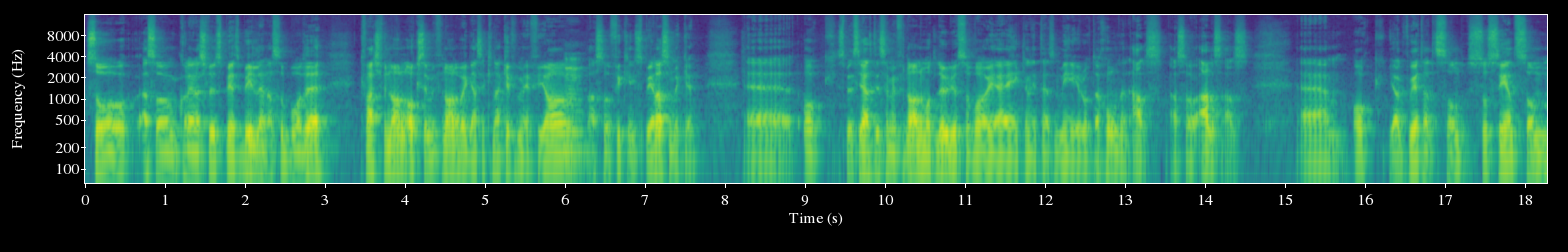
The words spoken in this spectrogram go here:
Så, alltså om kolla hela slutspelsbilden, alltså både kvartsfinalen och semifinalen var ju ganska knackig för mig. För jag alltså, fick inte spela så mycket. Eh, och speciellt i semifinalen mot Luleå så var jag egentligen inte ens med i rotationen alls. Alltså alls, alls. Ehm, och jag vet att som, så sent som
